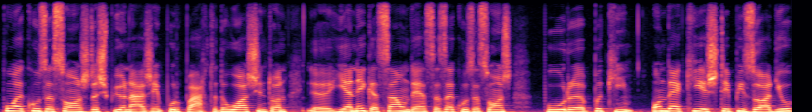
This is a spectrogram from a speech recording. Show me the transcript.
com acusações de espionagem por parte de Washington eh, e a negação dessas acusações por eh, Pequim. Onde é que este episódio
